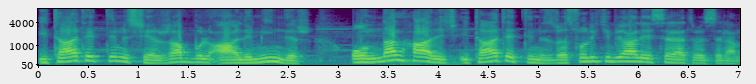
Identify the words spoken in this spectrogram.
İtaat ettiğimiz şey Rabbul Alemin'dir. Ondan hariç itaat ettiğimiz Resulü Kibriya aleyhissalatü vesselam,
